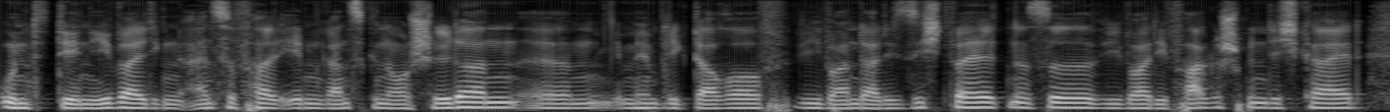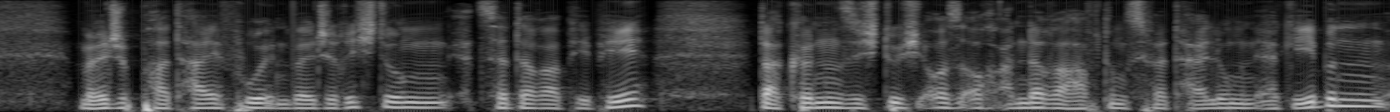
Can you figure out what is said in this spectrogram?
und den jeweiligen Einzelfall eben ganz genau schildern ähm, im Hinblick darauf, wie waren da die Sichtverhältnisse, wie war die Fahrgeschwindigkeit, welche Partei fuhr in welche Richtung etc. pp. Da können sich durchaus auch andere Haftungsverteilungen ergeben.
